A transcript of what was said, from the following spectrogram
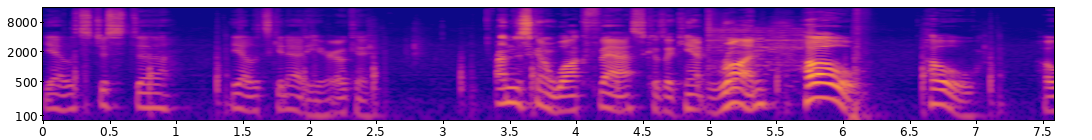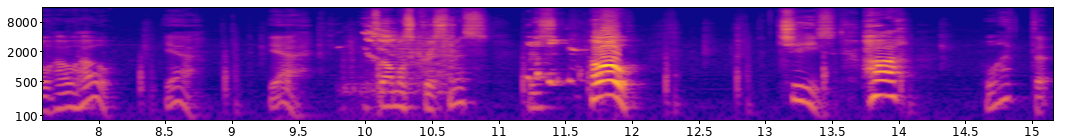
Yeah, let's just, uh, yeah, let's get out of here. Okay. I'm just gonna walk fast because I can't run. Ho! Ho. Ho, ho, ho. Yeah. Yeah. It's almost Christmas. Just- Ho! Jeez. Huh? What the?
